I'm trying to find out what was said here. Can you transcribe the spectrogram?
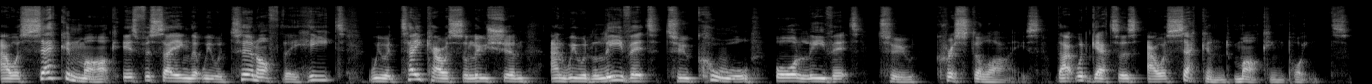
our second mark is for saying that we would turn off the heat, we would take our solution and we would leave it to cool or leave it to crystallize. That would get us our second marking point.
